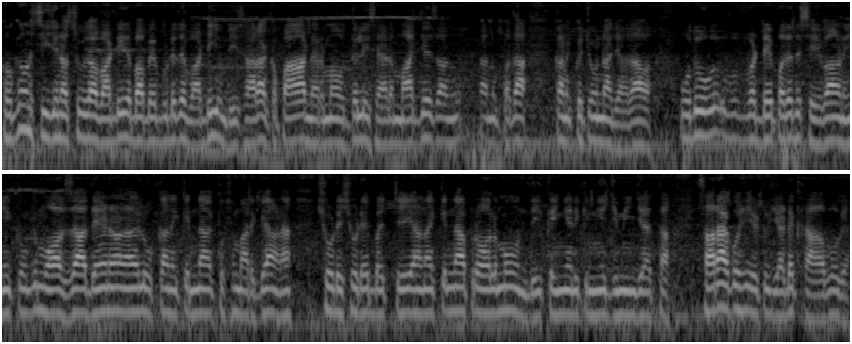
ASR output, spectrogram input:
ਕਿਉਂਕਿ ਹੁਣ ਸੀਜ਼ਨ ਅਸੂ ਦਾ ਵਾਢੀ ਦੇ ਬਾਬੇ ਬੁੱਢੇ ਤੇ ਵਾਢੀ ਹੁੰਦੀ, ਸਾਰਾ ਕਪਾਹ, ਨਰਮਾ ਉਧਰਲੀ ਸਾਈਡ ਮਾਝੇ ਸਾਨੂੰ ਤੁਹਾਨੂੰ ਪਤਾ ਕਣਕ ਝੋਨਾ ਜ਼ਿਆਦਾ ਵਾ। ਉਦੋਂ ਵੱਡੇ ਪੱਧਰ ਤੇ ਸੇਵਾ ਹੋਣੀ, ਕਿਉਂਕਿ ਮੁਆਵਜ਼ਾ ਦੇਣ ਵਾਲਾ ਲੋਕਾਂ ਨੇ ਕਿੰਨਾ ਕੁਝ ਮਰ ਗਿਆ ਹੋਣਾ ਛੋਟੇ ਛੋਟੇ ਬੱਚੇ ਆਣਾ ਕਿੰਨਾ ਪ੍ਰੋਬਲਮ ਹੁੰਦੀ ਕਈਆਂ ਦੀ ਕਿੰਨੀਆਂ ਜ਼ਮੀਨ ਜਾਇਦਾਦਾਂ, ਸਾਰਾ ਕੁਝ ਏ ਟੂ ਜ਼ੈਡ ਖਰਾਬ ਹੋ ਗਿਆ।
